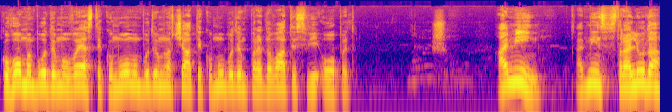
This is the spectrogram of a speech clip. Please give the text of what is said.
кого ми будемо вести, кому ми будемо навчати, кому будемо передавати свій опит. Амінь. Амінь, сестра Люда.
